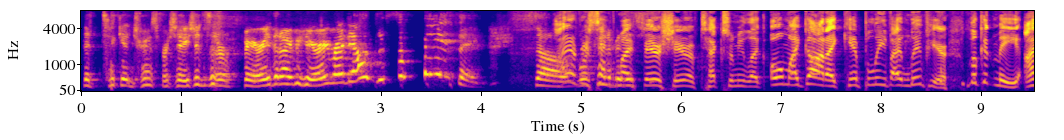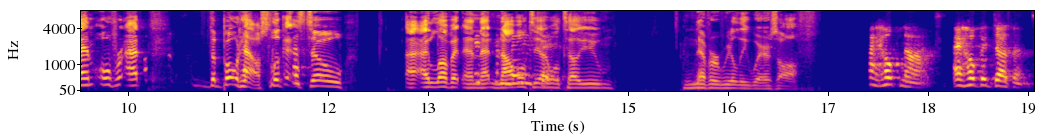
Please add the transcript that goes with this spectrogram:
the ticket and transportation center ferry that I'm hearing right now? This is amazing. So I have received kind of my fair share of texts from you like, oh my God, I can't believe I live here. Look at me. I am over at the boathouse. Look at so I, I love it. And it's that novelty, I will tell you, never really wears off. I hope not. I hope it doesn't.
